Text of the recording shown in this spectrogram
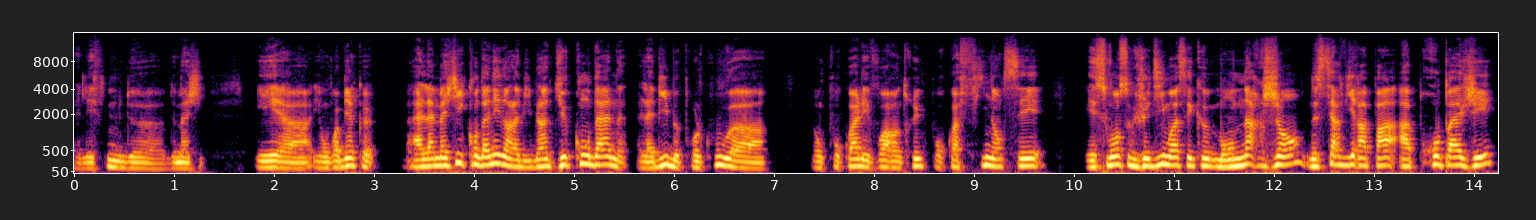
les films de magie. Euh, et, on voit bien que bah, la magie est condamnée dans la Bible. Hein. Dieu condamne la Bible pour le coup. Euh, donc pourquoi aller voir un truc Pourquoi financer? Et souvent ce que je dis moi, c'est que mon argent ne servira pas à propager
